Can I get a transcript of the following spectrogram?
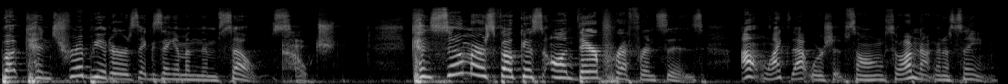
but contributors examine themselves. Ouch. Consumers focus on their preferences. I don't like that worship song, so I'm not going to sing.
